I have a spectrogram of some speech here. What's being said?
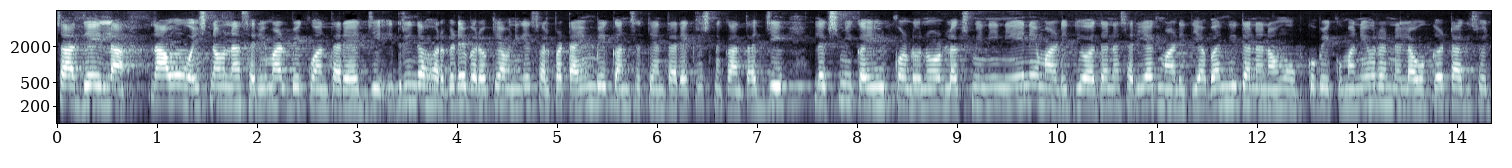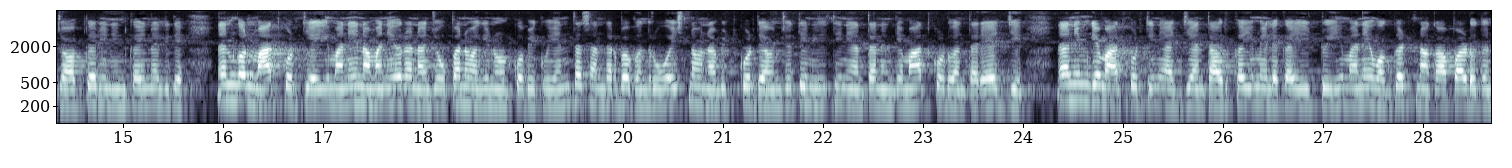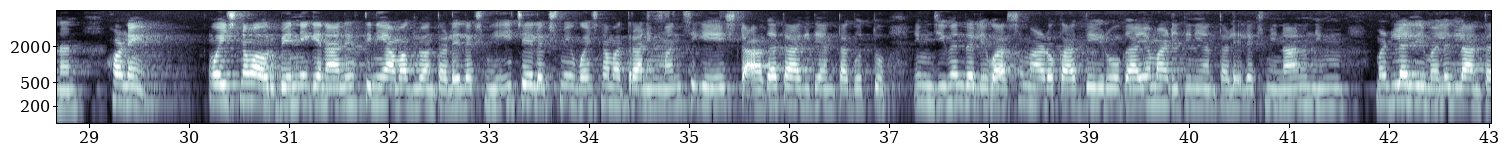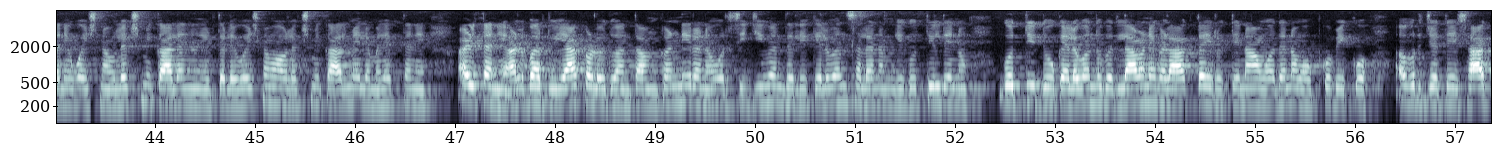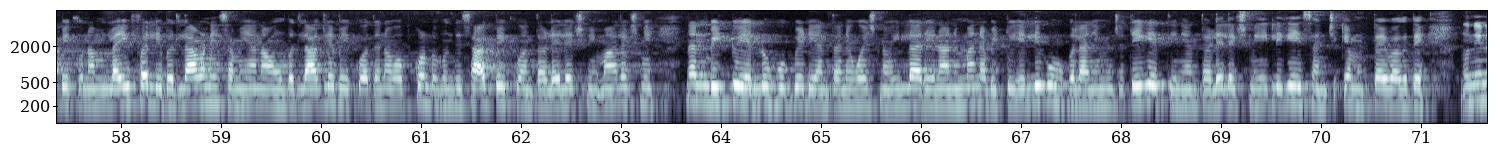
ಸಾಧ್ಯ ಇಲ್ಲ. ನಾವು ವೈಷ್ಣವನ ಸರಿ ಮಾಡಬೇಕು ಅಂತಾರೆ. ಅಜ್ಜಿ, ಇದರಿಂದ ಹೊರಗಡೆ ಬರೋಕ್ಕೆ ಅವನಿಗೆ ಸ್ವಲ್ಪ ಟೈಮ್ ಬೇಕು ಅನಿಸುತ್ತೆ ಅಂತಾರೆ ಕೃಷ್ಣಕಾಂತ್. ಅಜ್ಜಿ, ಲಕ್ಷ್ಮಿ ಕೈ ಹಿಡ್ಕೊಂಡು ನೋಡು ಲಕ್ಷ್ಮಿ, ನೀನು ಏನೇ ಮಾಡಿದ್ಯೋ ಅದನ್ನು ಸರಿಯಾಗಿ ಮಾಡಿದ್ಯಾ? ಬಂದಿದ್ದನ್ನು ನಾವು ಒಪ್ಕೋಬೇಕು. ಮನೆಯವರನ್ನೆಲ್ಲ ಒಗ್ಗಟ್ಟಾಗಿಸೋ ಜವಾಬ್ದಾರಿ ನಿನ್ನ ಕೈನಲ್ಲಿದೆ. ನನಗೊಂದು ಮಾತು ಕೊಡ್ತೀಯ? ಈ ಮನೆಯನ್ನು ಮನೆಯವರನ್ನ ಜೋಪಾನವಾಗಿ ನೋಡ್ಕೋಬೇಕು. ಎಂಥ ಸಂದರ್ಭ ಬಂದರೂ ವೈಷ್ಣವನ ಬಿಟ್ಕೊಡ್ದೆ ಅವನ ಜೊತೆ ನಿಲ್ತೀನಿ ಅಂತ ನನಗೆ ಮಾತು ಕೊಡು ಅಂತಾರೆ ಅಜ್ಜಿ. ನಾನು ನಿಮಗೆ ಮಾತು ಕೊಡ್ತೀನಿ ಅಜ್ಜಿ ಅಂತ ಅವ್ರ ಕೈ ಮೇಲೆ ಕೈ ಇಟ್ಟು ಈ ಮನೆ ಒಗ್ಗಟ್ಟನ್ನ ಕಾಪಾಡೋದು ನನ್ನ ಹೊಣೆ. ವೈಷ್ಣವ, ಅವ್ರ ಬೆನ್ನಿಗೆ ನಾನಿರ್ತೀನಿ ಯಾವಾಗಲೂ ಅಂತಾಳೆ ಲಕ್ಷ್ಮಿ. ಈಚೆ ಲಕ್ಷ್ಮಿ, ವೈಷ್ಣವ ಹತ್ರ ನಿಮ್ಮ ಮನಸ್ಸಿಗೆ ಎಷ್ಟು ಆಘಾತ ಆಗಿದೆ ಅಂತ ಗೊತ್ತು. ನಿಮ್ಮ ಜೀವನದಲ್ಲಿ ವಾಸಿ ಮಾಡೋಕ್ಕಾಗದೇ ಇರೋ ಗಾಯ ಮಾಡಿದ್ದೀನಿ ಅಂತಾಳೆ ಲಕ್ಷ್ಮಿ. ನಾನು ನಿಮ್ಮ ಮಡ್ಲಲ್ಲಿ ಮಲಗಲ ಅಂತಾನೆ ವೈಷ್ಣವ್. ಲಕ್ಷ್ಮಿ ಕಾಲನ್ನು ನೀಡ್ತಾಳೆ. ವೈಷ್ಣವ ಲಕ್ಷ್ಮಿ ಕಾಲ ಮೇಲೆ ಮಲಗ್ತಾನೆ, ಅಳ್ತಾನೆ, ಅಳಬಾರ್ದು, ಯಾಕೆ ಅಳೋದು ಅಂತ ಅವ್ನ ಕಣ್ಣೀರನ್ನು ಒರೆಸಿ ಜೀವನದಲ್ಲಿ ಕೆಲವೊಂದು ಸಲ ನಮಗೆ ಗೊತ್ತಿಲ್ಲದೇನೋ ಗೊತ್ತಿದ್ದು ಕೆಲವೊಂದು ಬದಲಾವಣೆಗಳಾಗ್ತಾ ಇರುತ್ತೆ. ನಾವು ಅದನ್ನು ಒಪ್ಕೋಬೇಕು. ಅವ್ರ ಜೊತೆ ಸಾಗಬೇಕು. ನಮ್ಮ ಲೈಫಲ್ಲಿ ಬದಲಾವಣೆ ಸಮಯ ನಾವು ಬದಲಾಗಲೇಬೇಕು. ಅದನ್ನು ಒಪ್ಕೊಂಡು ಮುಂದೆ ಸಾಗಬೇಕು ಅಂತಾಳೆ ಲಕ್ಷ್ಮಿ. ಮಹಾಲಕ್ಷ್ಮಿ ನನ್ನ ಬಿಟ್ಟು ಎಲ್ಲೂ ಹೋಗಬೇಡಿ ಅಂತಾನೆ ವೈಷ್ಣವ್. ಇಲ್ಲ ರೀ, ನಾನು ನಿಮ್ಮನ್ನು ಬಿಟ್ಟು ಎಲ್ಲಿಗೂ ಹೋಗಲ್ಲ. ನಿಮ್ಮ ಜೊತೆಗೆ ಇರ್ತೀನಿ ಅಂತಾಳೆ ಲಕ್ಷ್ಮಿ. ಇಲ್ಲಿಗೆ ಸಂಚಿಕೆ ಮುಕ್ತಾಯವಾಗುತ್ತೆ. ಮುಂದಿನ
